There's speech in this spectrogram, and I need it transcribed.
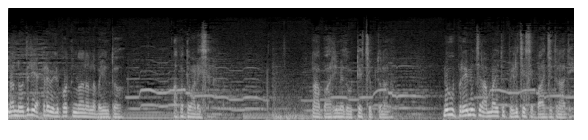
నన్ను వదిలి ఎక్కడ వెళ్ళిపోతుందోనన్న భయంతో అబద్ధం ఆడేశాను. నా భార్య మీద ఒట్టేసి చెప్తున్నాను. నువ్వు ప్రేమించిన అమ్మాయితో పెళ్ళి చేసే బాధ్యత నాది.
